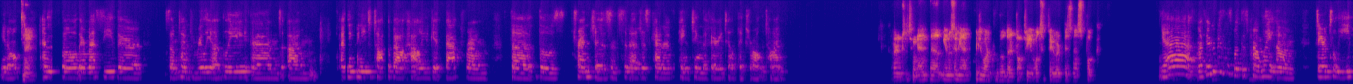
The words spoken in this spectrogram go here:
you know right. and so they're messy they're sometimes really ugly and um, i think we need to talk about how you get back from the those trenches instead of just kind of painting the fairy tale picture all the time. Very interesting. And um, you know, Sally, I quickly want to do the top three. What's your favorite business book? Yeah, my favorite business book is probably um, Dare to Lead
